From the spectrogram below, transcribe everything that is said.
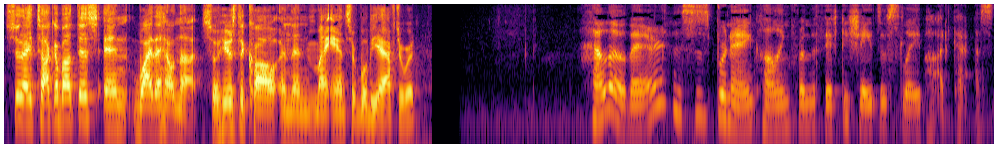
should I talk about this, and why the hell not? So here's the call, and then my answer will be afterward. Hello there. This is Brene calling from the Fifty Shades of Slay podcast.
